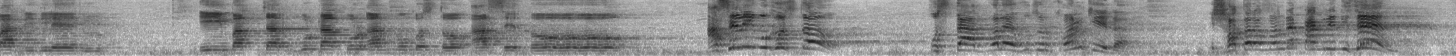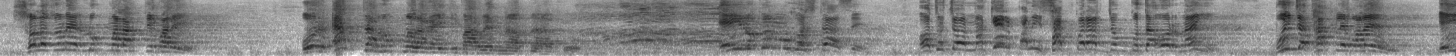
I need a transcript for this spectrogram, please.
পাগড়ি দিলেন। এই বাচ্চার গোটা কোরআন মুখস্থ আছে তো? আসেনি মুখস্থ? উস্তাদ বলে, হুজুর, কোন কি এটা? সতেরো জনের পাগড়ি দিছেন? ষোলো জনের লুকমা লাগতে পারে। ওর একটা লুকমা লাগাইতে পারবেন না আপনারা কেউ। এইরকম মুখস্থ আছে। অথচ নাকের পানি সাফ করার যোগ্যতা ওর নাই। বুঝতে থাকলে বলেন, এই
